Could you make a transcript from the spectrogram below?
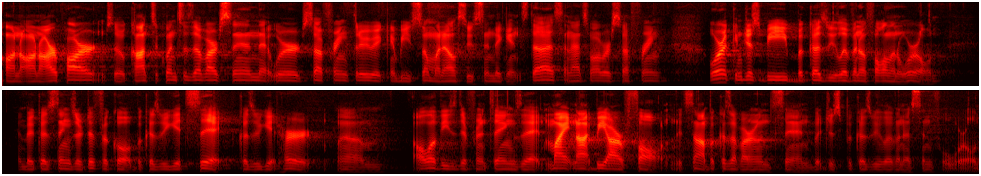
on, on our part, so consequences of our sin that we're suffering through. It can be someone else who sinned against us, and that's why we're suffering. Or it can just be because we live in a fallen world and because things are difficult, because we get sick, because we get hurt. Um, all of these different things that might not be our fault. It's not because of our own sin, but just because we live in a sinful world.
